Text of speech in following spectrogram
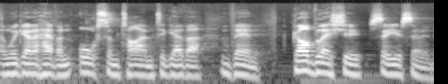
And we're going to have an awesome time together then. God bless you. See you soon.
